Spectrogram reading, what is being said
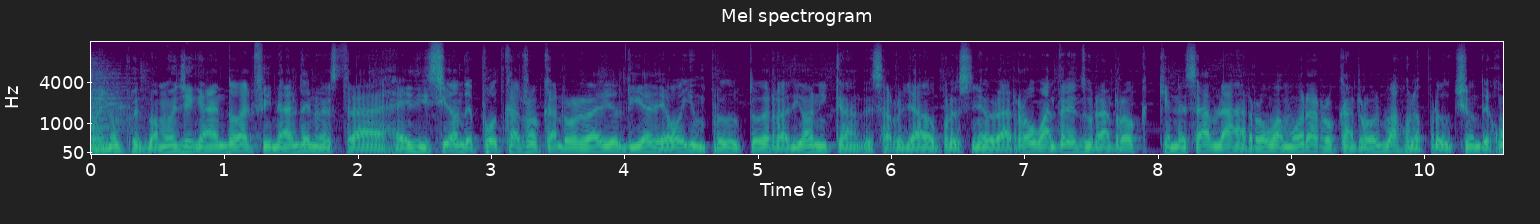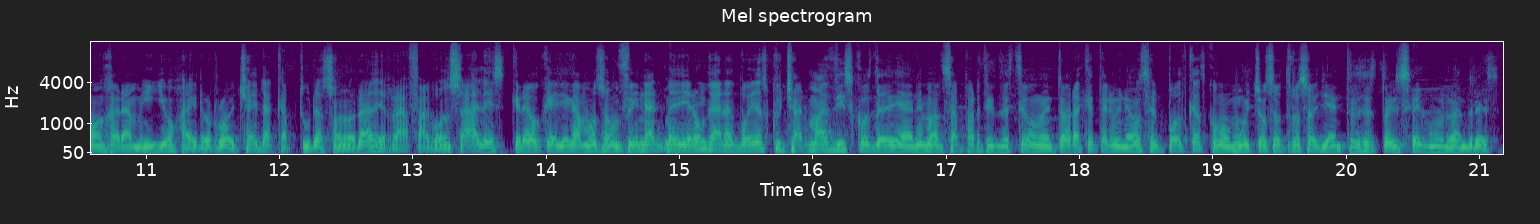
Bueno, pues vamos llegando al final de nuestra edición de Podcast Rock and Roll Radio el día de hoy, un producto de Radiónica desarrollado por el señor arroba Andrés Durán Rock, quien les habla arroba Mora Rock and Roll bajo la producción de Juan Jaramillo, Jairo Rocha y la captura sonora de Rafa González. Creo que llegamos a un final, me dieron ganas, voy a escuchar más discos de The Animals a partir de este momento, ahora que terminemos el podcast como muchos otros oyentes, estoy seguro Andrés.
